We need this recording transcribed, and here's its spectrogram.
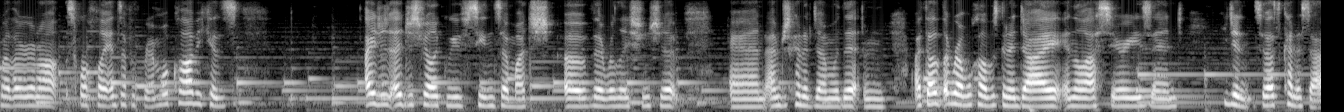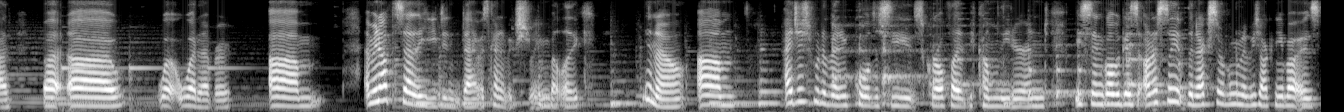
whether or not Squirrelflight ends up with Brambleclaw because I just I just feel like we've seen so much of their relationship, and I'm just kind of done with it. And I thought that Brambleclaw was gonna die in the last series, and he didn't. So that's kind of sad. But uh, wh- whatever. Um, I mean, not to say that he didn't die, it was kind of extreme, but like, you know, um, I just would have been cool to see Squirrelflight become leader and be single because honestly, the next stuff I'm going to be talking about is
